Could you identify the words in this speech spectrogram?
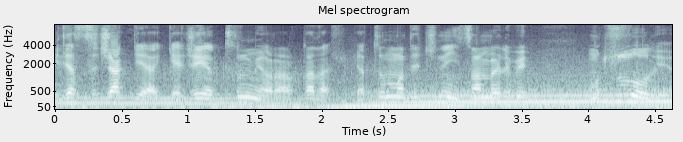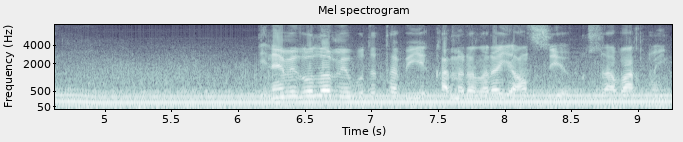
Bir de sıcak ya. Gece yatılmıyor arkadaş. Yatılmadığı için insan böyle bir mutsuz oluyor. Dinamik olamıyor. Bu da tabii kameralara yansıyor. Kusura bakmayın.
